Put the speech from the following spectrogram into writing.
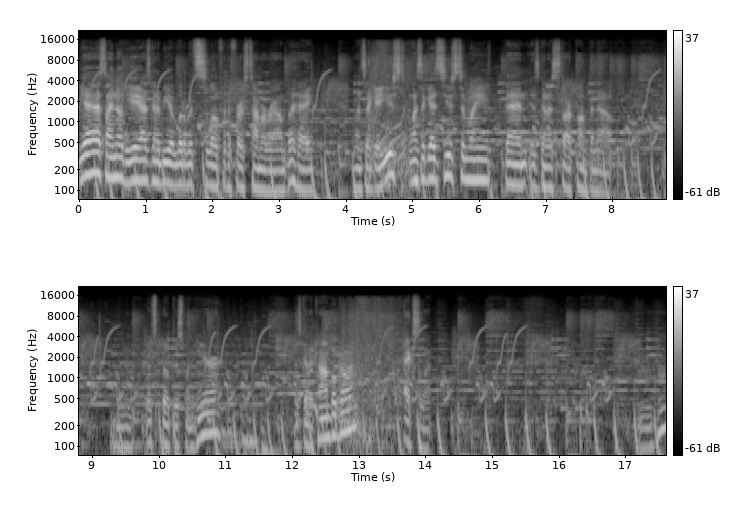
Yes, I know the AI is gonna be a little bit slow for the first time around, but hey, once I get used, once it gets used to me, then it's gonna start pumping out. Mm, let's build this one here. Let's get a combo going. Excellent. Mm-hmm.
